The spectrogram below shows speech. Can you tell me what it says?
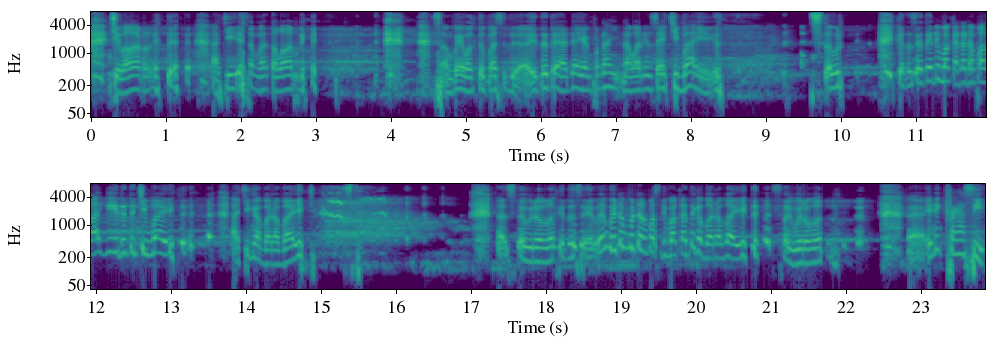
cilor. Aci sama telur sampai waktu pas itu tuh ada yang pernah nawarin saya cibai. Setahun kata saya ini makanan apa lagi? Itu cibai. Aci nggak barabai. Astagfirullah kata saya. Benar-benar pas dimakan tuh gak barabai. Astagfirullah. Ini kreasi.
